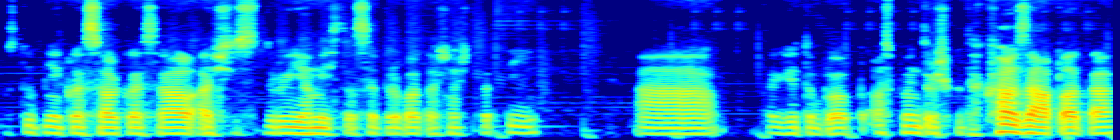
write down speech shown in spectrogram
postupně klesal, klesal, až z druhého místa se propad až na čtvrtý. A takže to bylo aspoň trošku taková záplata,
